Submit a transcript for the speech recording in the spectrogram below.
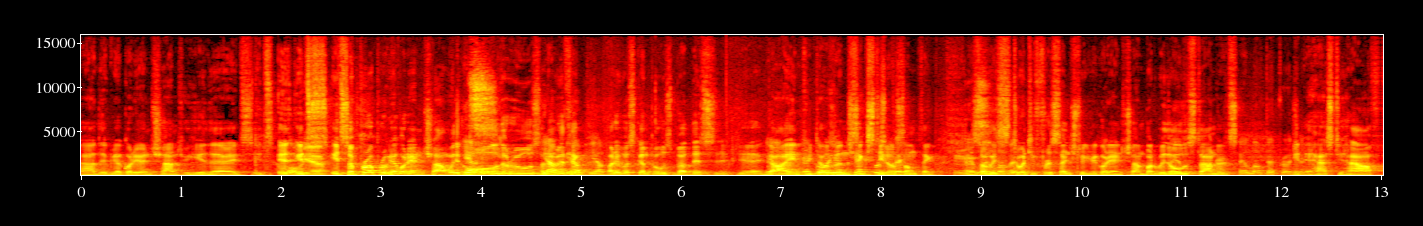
Uh, the Gregorian chant you hear there. It's it's it, Oh, it's yeah. it's a proper Gregorian chant with Yes. all the rules and Yep, everything. yep, yep. But it was composed by this uh, guy in Gregorian 2016 or something. Yes, so it's 21st century Gregorian chant, but with all the standards I love that it has to have.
